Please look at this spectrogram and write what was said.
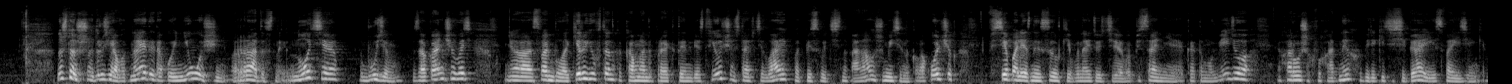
Ну что ж, друзья, вот на этой такой не очень радостной ноте будем заканчивать. А, с вами была Кира Юхтенко, команда проекта InvestFuture. Ставьте лайк, подписывайтесь на канал, жмите на колокольчик. Все полезные ссылки вы найдете в описании к этому видео. Хороших выходных, берегите себя и свои деньги.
